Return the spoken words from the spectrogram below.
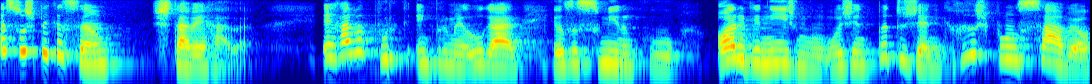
A sua explicação estava errada. Errada porque, em primeiro lugar, eles assumiram que o organismo, o agente patogénico responsável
